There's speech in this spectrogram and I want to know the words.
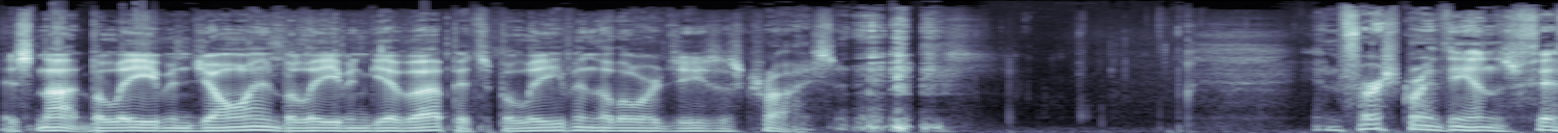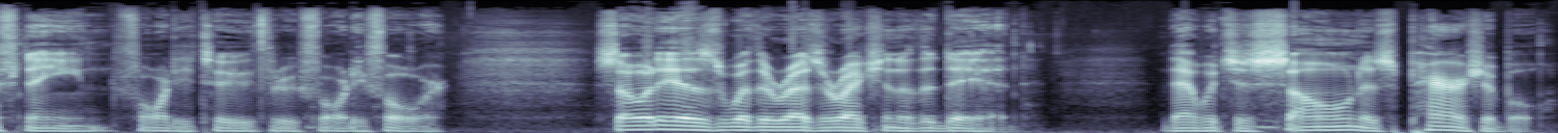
It's not believe and join, believe and give up. It's believe in the Lord Jesus Christ. in 1 Corinthians 15, 42 through 44, so it is with the resurrection of the dead. That which is sown is perishable,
